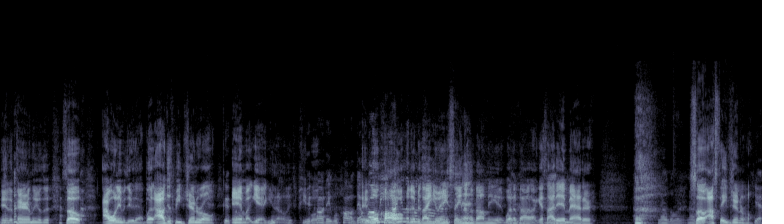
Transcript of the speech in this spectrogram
and apparently the so I won't even do that, but I'll just be general and like, yeah, you know, these people. Call, they will call. They'll they call will call, and they'll be like, "You ain't say nothing about me, and what yeah. about? I guess mm-hmm. I didn't matter." no, Lord. No. So I'll stay general. Yeah.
